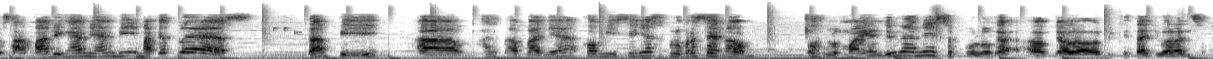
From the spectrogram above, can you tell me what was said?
sama dengan yang di marketplace tapi uh, apanya komisinya 10% om wah lumayan juga nih 10 Kak. Oh, kalau kita jualan 10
